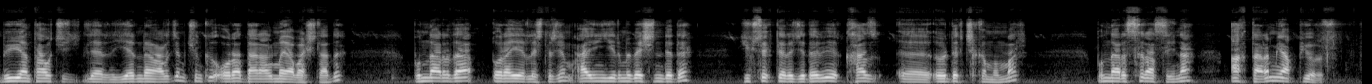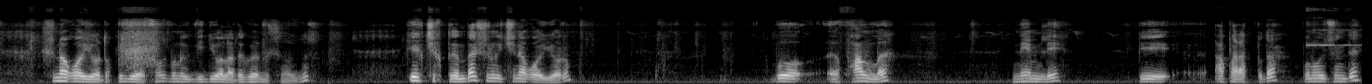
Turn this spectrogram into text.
büyüyen tavuk civcivlerini yerinden alacağım. Çünkü orada daralmaya başladı. Bunları da oraya yerleştireceğim. Ayın 25'inde de yüksek derecede bir kaz e, ördek çıkımım var. Bunları sırasıyla aktarım yapıyoruz. Şuna koyuyorduk biliyorsunuz. Bunu videolarda görmüşsünüzdür. İlk çıktığında şunun içine koyuyorum. Bu e, fanlı, nemli bir aparat bu da. Bunun içinde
